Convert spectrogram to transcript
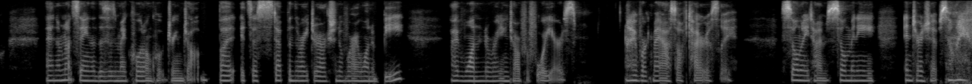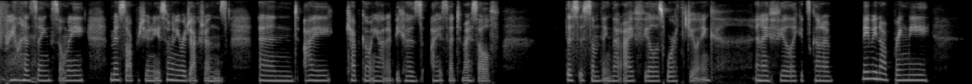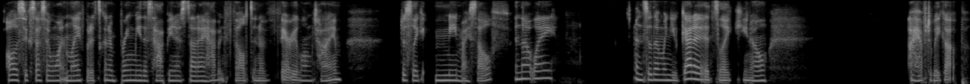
And I'm not saying that this is my quote unquote dream job, but it's a step in the right direction of where I want to be. I've wanted a writing job for four years and I've worked my ass off tirelessly so many times, so many internships, so many freelancing, so many missed opportunities, so many rejections. And I kept going at it because I said to myself, this is something that I feel is worth doing and I feel like it's going to maybe not bring me all the success I want in life, but it's going to bring me this happiness that I haven't felt in a very long time. Just like me, myself, in that way. And so then when you get it, it's like, you know, I have to wake up.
